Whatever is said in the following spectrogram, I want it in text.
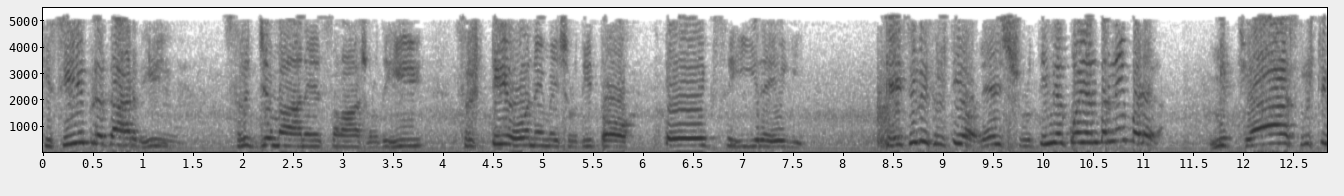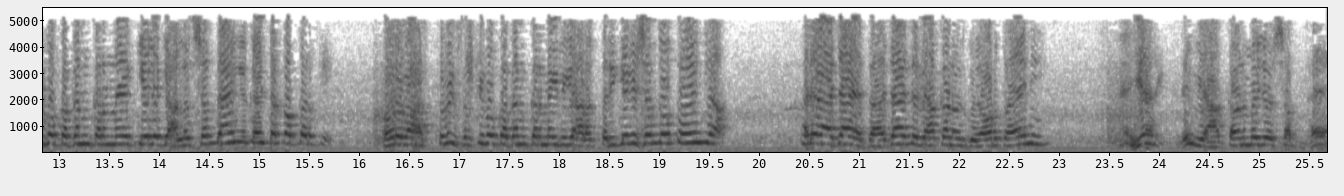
किसी प्रकार भी सृज्यमान समाश्रुति ही सृष्टि होने में श्रुति तो एक से ही रहेगी। कैसी भी सृष्टि हो, लेकिन श्रुति में कोई अंतर नहीं पड़ेगा। मिथ्या सृष्टि को कथन करने के लिए अलग शब्द आएँगे कहीं टपक करके? और वास्तविक सृष्टि को कथन करने के लिए अलग तरीके के शब्द होते हैं क्या? अरे जाए तो जाए तो व्याकरण और तो है नहीं। या नहीं व्याकरण में जो शब्द है,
